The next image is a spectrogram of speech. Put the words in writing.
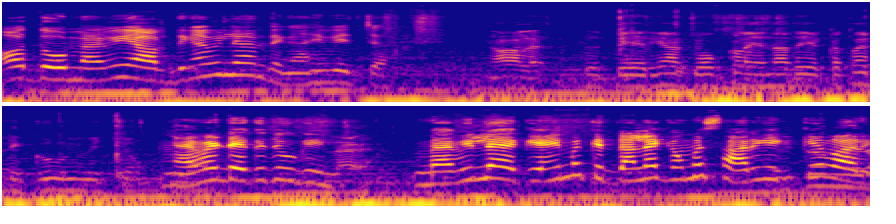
ਉਹ ਦੋ ਮੈਂ ਵੀ ਆਪਦੀਆਂ ਵੀ ਲਿਆਂਦੀਆਂ ਸੀ ਵਿੱਚ। ਨਾਲ ਤੇ ਤੇਰੀਆਂ ਚੁੱਕ ਲੈ ਇਹਨਾਂ ਦੇ ਇੱਕ ਤਾਂ ਡਿੱਗੂ ਵੀ ਵਿੱਚੋਂ। ਐਵੇਂ ਡਿੱਗ ਜੂਗੀ। ਮੈਂ ਵੀ ਲੈ ਕੇ ਆਈ ਮੈਂ ਕਿੱਦਾਂ ਲੈ ਕੇ ਆਉਂ ਮੈਂ ਸਾਰੀਆਂ ਇੱਕੇ ਵਾਰੀ।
